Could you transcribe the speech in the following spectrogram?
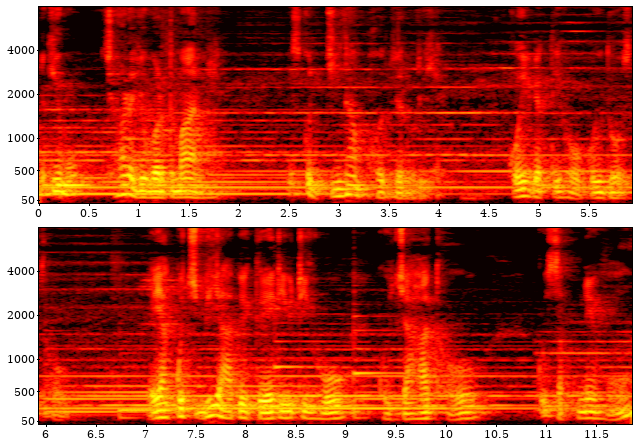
क्योंकि वो क्षण जो वर्तमान है, इसको जीना बहुत ज़रूरी है। कोई व्यक्ति हो, कोई दोस्त हो, या कुछ भी आपकी क्रिएटिविटी हो, कोई चाहत हो, कोई सपने हो,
